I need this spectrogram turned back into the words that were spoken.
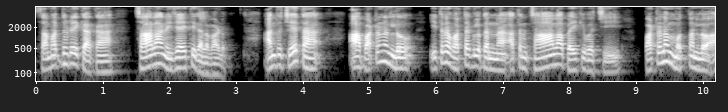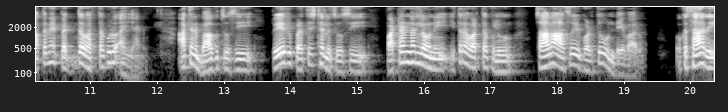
సమర్థుడే కాక చాలా నిజాయితీ గలవాడు. అందుచేత ఆ పట్టణంలో ఇతర వర్తకుల కన్నా అతను చాలా పైకి వచ్చి పట్టణం మొత్తంలో అతనే పెద్ద వర్తకుడు అయ్యాడు. అతని బాగు చూసి పేరు ప్రతిష్టలు చూసి పట్టణంలోని ఇతర వర్తకులు చాలా అసూయపడుతూ ఉండేవారు. ఒకసారి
